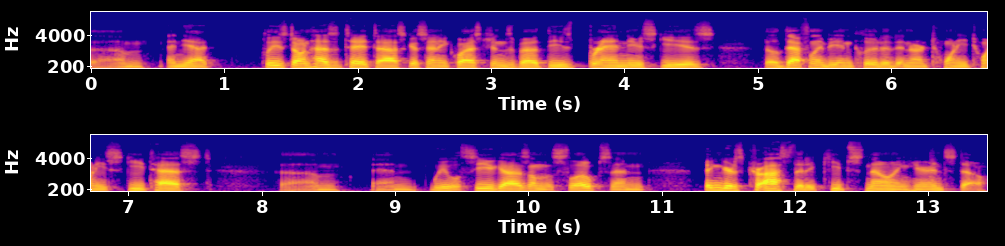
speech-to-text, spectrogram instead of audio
Um, and yeah, please don't hesitate to ask us any questions about these brand new skis. They'll definitely be included in our 2020 ski test. Um, and we will see you guys on the slopes. And fingers crossed that it keeps snowing here in Stowe.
